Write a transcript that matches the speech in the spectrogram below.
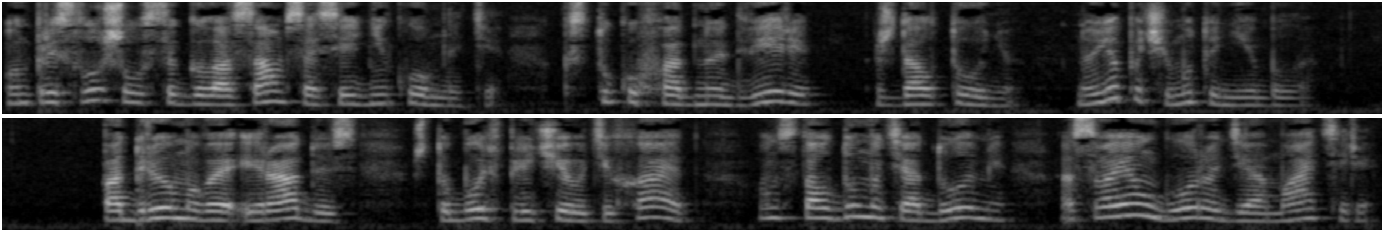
Он прислушивался к голосам в соседней комнате, к стуку входной двери, ждал Тоню, но ее почему-то не было. Подремывая и радуясь, что боль в плече утихает, он стал думать о доме, о своем городе, о матери.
